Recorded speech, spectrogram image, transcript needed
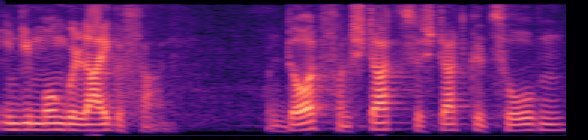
in die Mongolei gefahren und dort von Stadt zu Stadt gezogen,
